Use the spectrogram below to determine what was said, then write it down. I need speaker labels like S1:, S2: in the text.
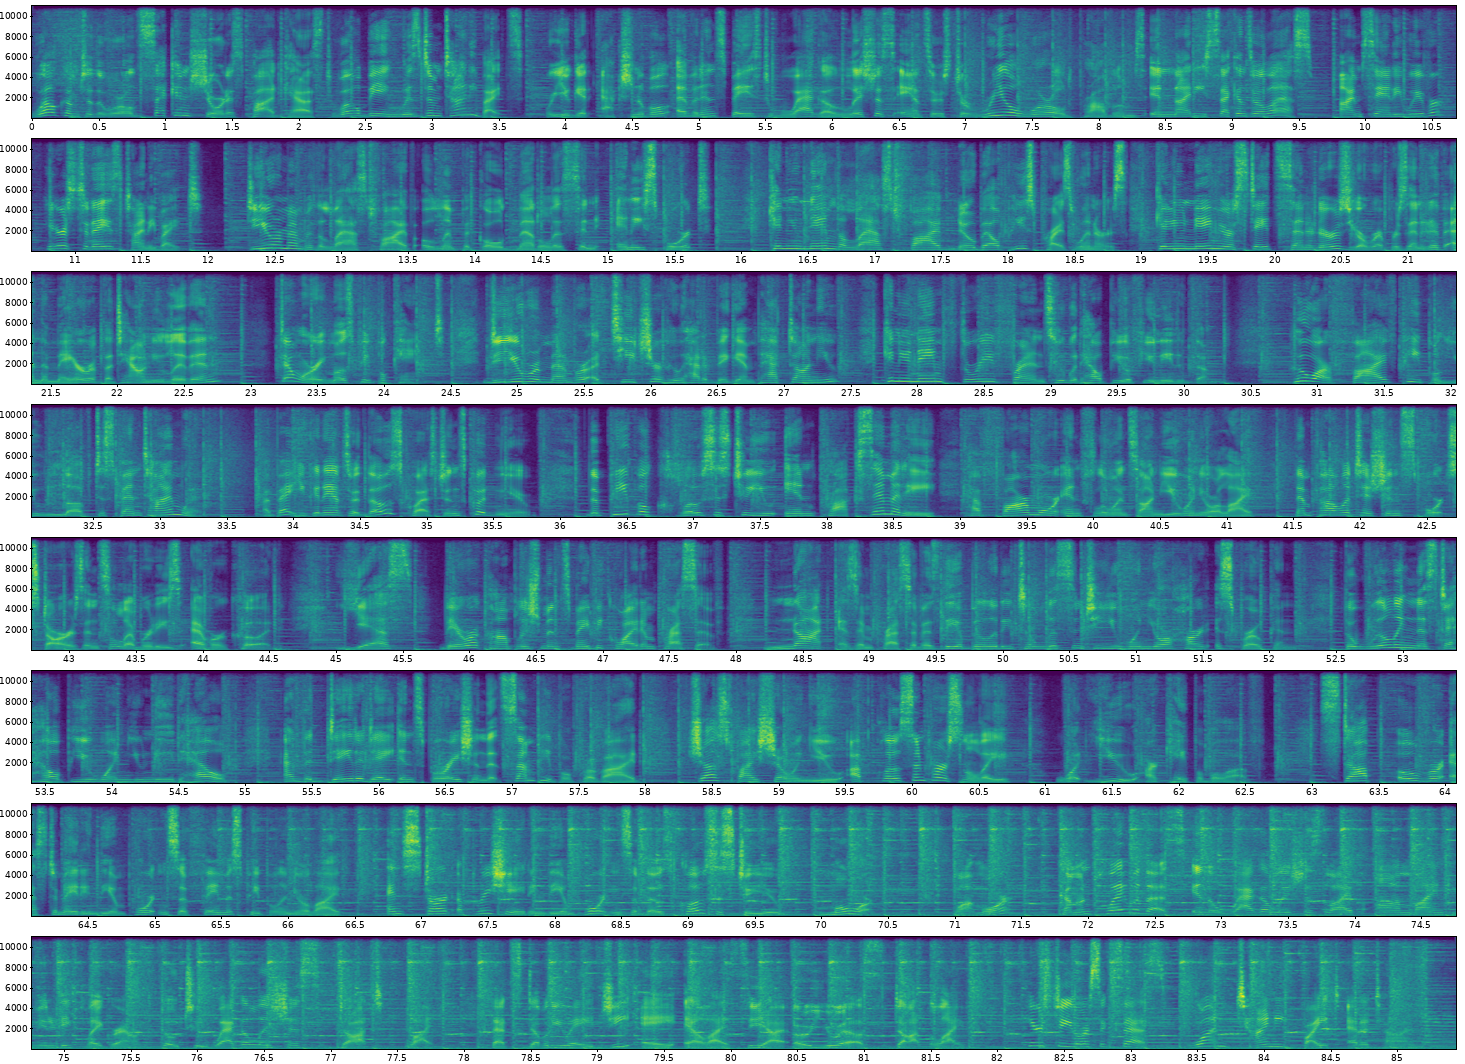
S1: Welcome to the world's second shortest podcast, Wellbeing Wisdom Tiny Bites, where you get actionable, evidence based, wagalicious answers to real world problems in 90 seconds or less. I'm Sandy Weaver. Here's today's Tiny Bite. Do you remember the last five Olympic gold medalists in any sport? Can you name the last five Nobel Peace Prize winners? Can you name your state senators, your representative, and the mayor of the town you live in? Don't worry, most people can't. Do you remember a teacher who had a big impact on you? Can you name three friends who would help you if you needed them? Who are five people you love to spend time with? I bet you could answer those questions, couldn't you? The people closest to you in proximity have far more influence on you and your life than politicians, sports stars, and celebrities ever could. Yes, their accomplishments may be quite impressive, not as impressive as the ability to listen to you when your heart is broken the willingness to help you when you need help, and the day to day inspiration that some people provide just by showing you up close and personally what you are capable of. Stop overestimating the importance of famous people in your life and start appreciating the importance of those closest to you more. Want more? Come and play with us in the Wagalicious Life online community playground. Go to wagalicious.life. That's W A G A L I C I O U S dot life. Here's to your success, one tiny bite at a time.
